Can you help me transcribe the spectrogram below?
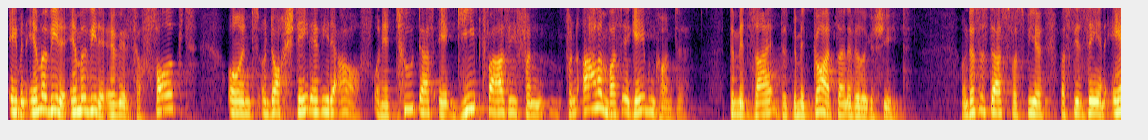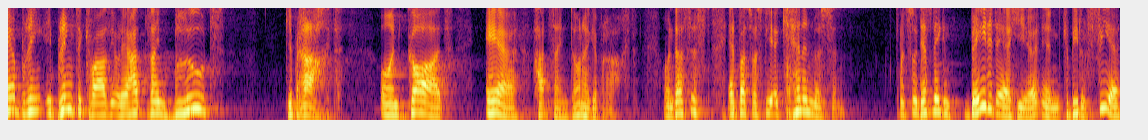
eben immer wieder, immer wieder, er wird verfolgt und, und doch steht er wieder auf. Und er tut das, er gibt quasi von, von allem, was er geben konnte, damit, sein, damit Gott seine Wille geschieht. Und das ist das, was wir, was wir sehen. Er bring, bringte quasi, oder er hat sein Blut gebracht. Und Gott, er hat sein Donner gebracht. Und das ist etwas, was wir erkennen müssen. Und so deswegen betet er hier in Kapitel 4,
